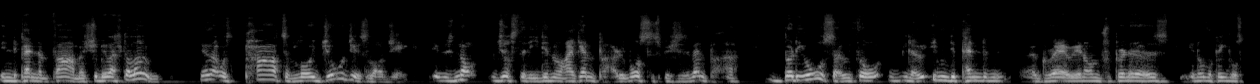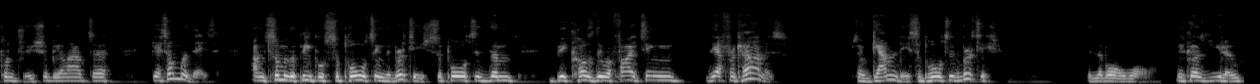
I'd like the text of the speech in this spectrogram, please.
independent farmers, should be left alone. You know, that was part of Lloyd George's logic it was not just that he didn't like empire, he was suspicious of empire, but he also thought, you know, independent agrarian entrepreneurs in other people's countries should be allowed to get on with it. And some of the people supporting the British supported them because they were fighting the Afrikaners. So Gandhi supported the British in the Boer War because, you know,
